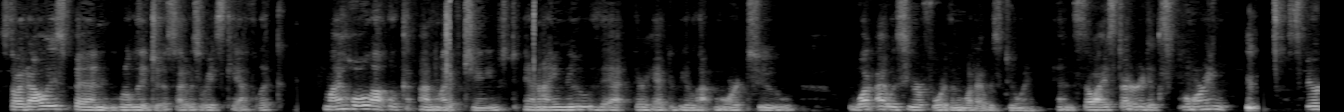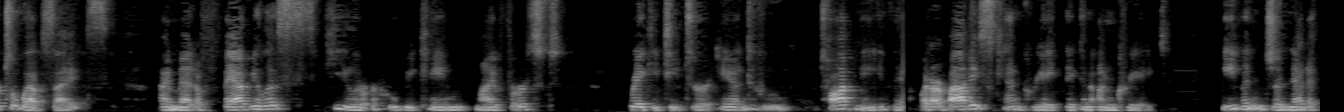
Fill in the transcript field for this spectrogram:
So I'd always been religious. I was raised Catholic. My whole outlook on life changed, and I knew that there had to be a lot more to what I was here for than what I was doing. And so I started exploring spiritual websites. I met a fabulous healer who became my first Reiki teacher and who taught me that what our bodies can create, they can uncreate, even genetic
